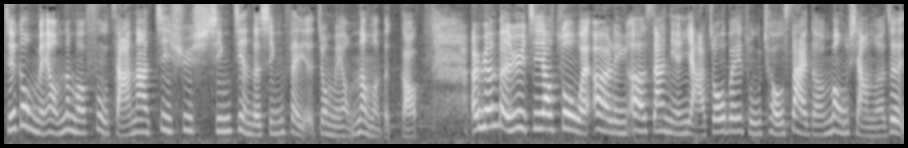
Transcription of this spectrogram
结构没有那么复杂，那继续新建的经费也就没有那么的高。而原本预计要作为二零二三年亚洲杯足球赛的梦想呢，这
